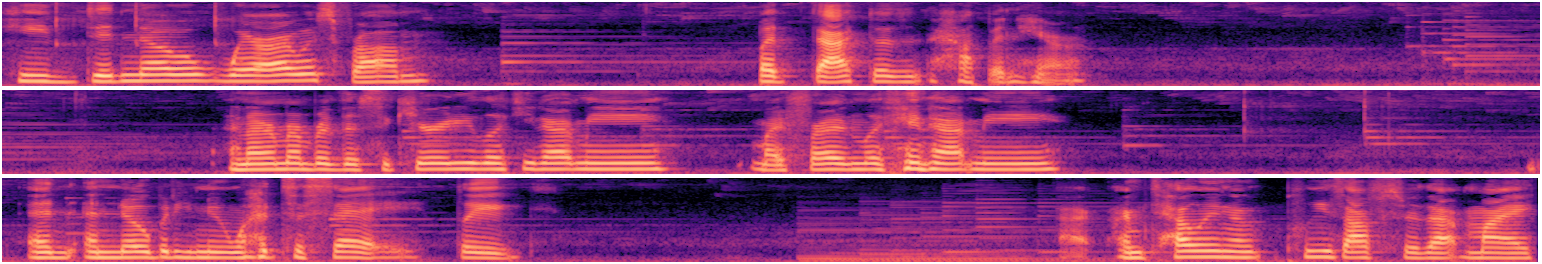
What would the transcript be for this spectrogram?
he did know where I was from, but that doesn't happen here. And I remember the security looking at me, my friend looking at me, and and nobody knew what to say. Like I'm telling a police officer that my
